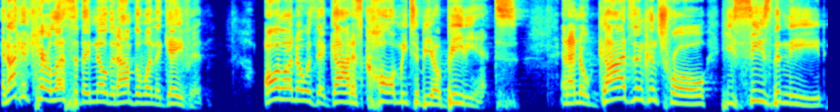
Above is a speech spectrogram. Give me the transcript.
and I could care less if they know that I'm the one that gave it. All I know is that God has called me to be obedient. And I know God's in control, He sees the need,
